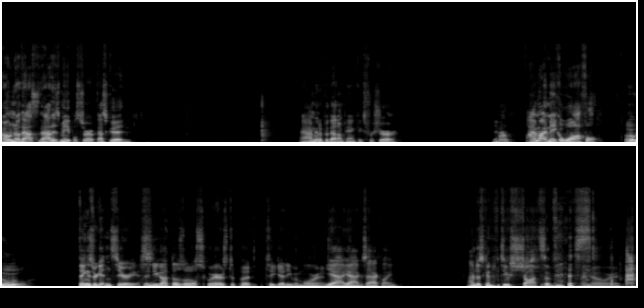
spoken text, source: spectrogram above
Oh no, that's that is maple syrup. That's good. And I'm going to put that on pancakes for sure. Yeah. I might make a waffle. Oh. Things are getting serious. Then you got those little squares to put to get even more in. yeah, yeah, exactly. I'm just going to do shots of this. I know, right?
